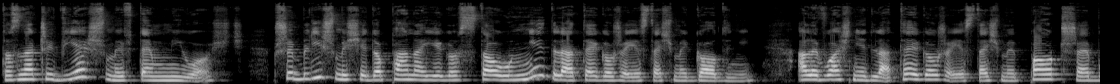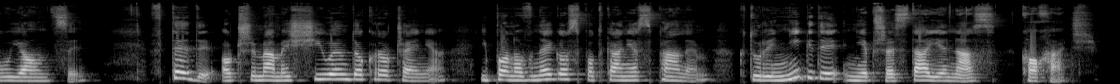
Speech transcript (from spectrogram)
to znaczy wierzmy w tę miłość. Przybliżmy się do Pana i Jego stołu nie dlatego, że jesteśmy godni, ale właśnie dlatego, że jesteśmy potrzebujący. Wtedy otrzymamy siłę do kroczenia i ponownego spotkania z Panem, który nigdy nie przestaje nas kochać.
